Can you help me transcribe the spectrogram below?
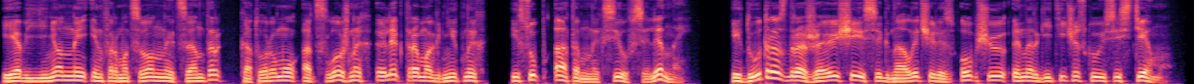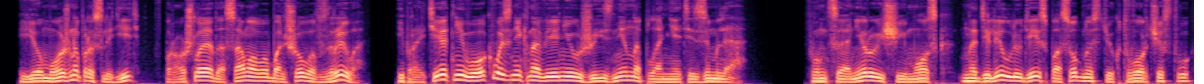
и объединенный информационный центр, к которому от сложных электромагнитных и субатомных сил Вселенной идут раздражающие сигналы через общую энергетическую систему. Ее можно проследить в прошлое до самого большого взрыва и пройти от него к возникновению жизни на планете Земля. Функционирующий мозг наделил людей способностью к творчеству,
